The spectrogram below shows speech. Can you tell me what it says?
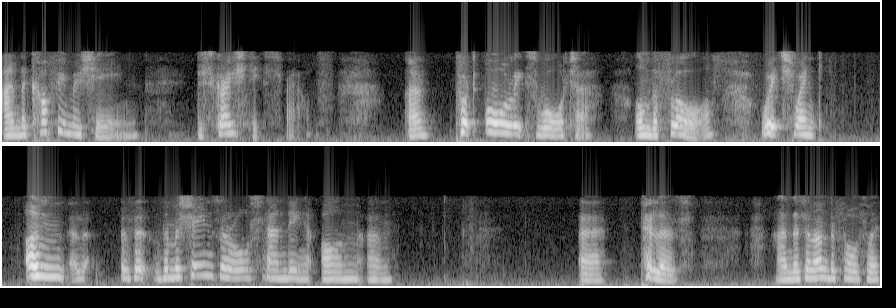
And the coffee machine disgraced itself and put all its water on the floor, which went un. The, the machines are all standing on um, uh, pillars, and there's an underfloor so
